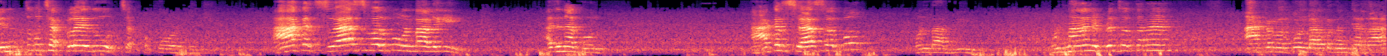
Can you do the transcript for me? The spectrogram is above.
ఎందుకు చెప్పలేదు? చెప్పకూడదు. ఆఖరి శ్వాస వరకు ఉండాలి. అది నా గోల్. ఆఖరి శ్వాస వరకు ఉండాలి. ఉన్నానని ఎప్పుడైనా చూస్తానా? ఆఖరి వరకు ఉండాలి కదంటారా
